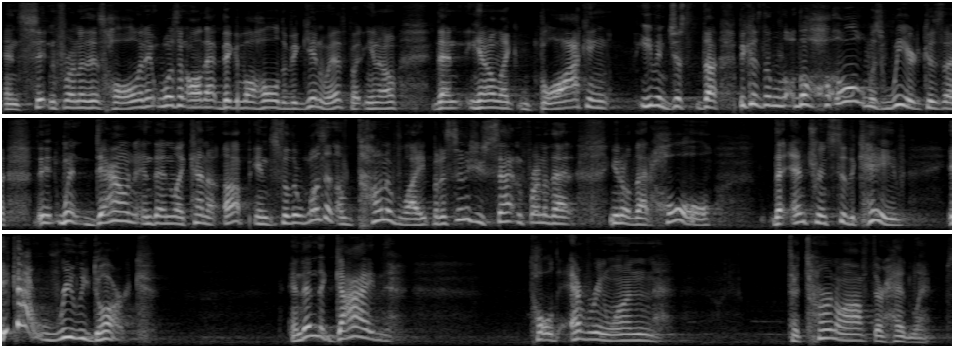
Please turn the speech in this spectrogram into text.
and sit in front of this hole. And it wasn't all that big of a hole to begin with, but, you know, then, you know, like blocking even just the, because the, the hole was weird because it went down and then like kind of up. And so there wasn't a ton of light. But as soon as you sat in front of that, you know, that hole, the entrance to the cave, it got really dark. And then the guide told everyone to turn off their headlamps.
